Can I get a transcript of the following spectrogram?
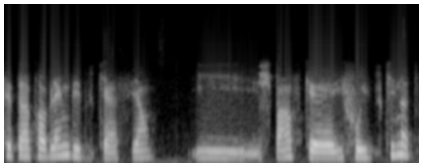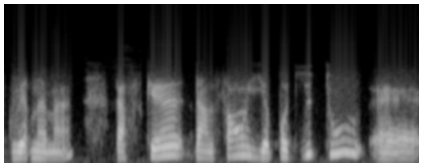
C'est un problème d'éducation. je pense qu'il faut éduquer notre gouvernement parce que, dans le fond, il n'y a pas du tout euh,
